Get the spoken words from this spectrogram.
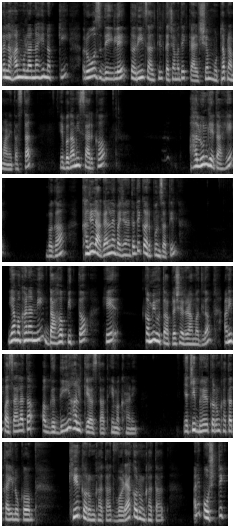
तर लहान मुलांनाही नक्की रोज दिले तरी चालतील. त्याच्यामध्ये कॅल्शियम मोठ्या प्रमाणात असतात. हे बघा मी सारखं हलवून घेत आहे. बघा खाली लागायला नाही पाहिजे नाहीतर ते करपून जातील. या मखाणांनी दाह पित्त हे कमी होतं आपल्या शरीरामधलं आणि पचायला तर अगदी हलके असतात हे मखाणे. याची भेळ करून खातात काही लोक खीर करून खातात वड्या करून खातात आणि पौष्टिक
